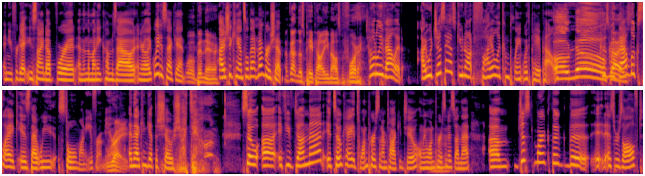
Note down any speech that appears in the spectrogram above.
and you forget you signed up for it, and then the money comes out, and you're like, wait a second, Whoa, been there. I should cancel that membership. I've gotten those PayPal emails before. Totally valid. I would just ask you not file a complaint with PayPal. Oh no! Because what that looks like is that we stole money from you. Right. And that can get the show shut down. so uh, if you've done that, it's okay. It's one person I'm talking to. Only one Mm-hmm. person has done that. Um, just mark the the it as resolved.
